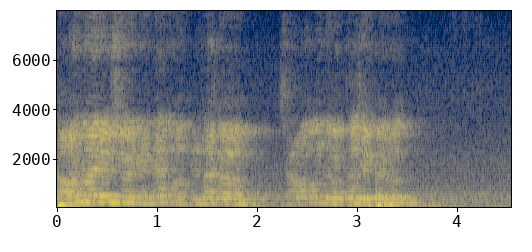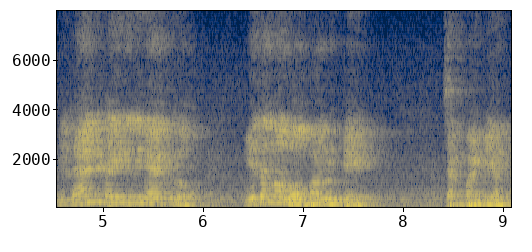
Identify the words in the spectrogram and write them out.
దారుణమైన విషయం ఏంటంటే మన ఇందాక చాలా మంది వక్తలు చెప్పారు ఈ ల్యాండ్ టైటిలింగ్ యాక్ట్లో ఏదన్నా లోపాలు ఉంటే చెప్పండి అన్న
